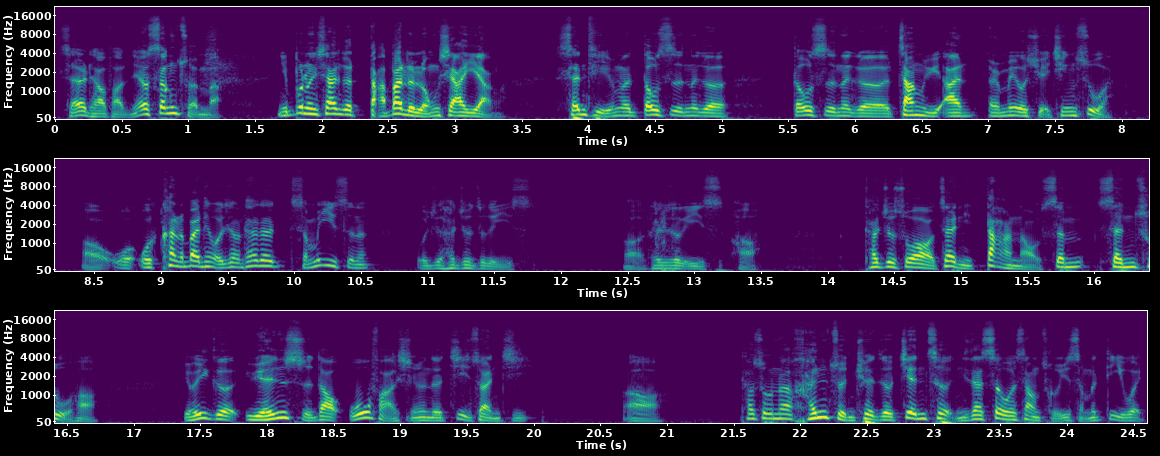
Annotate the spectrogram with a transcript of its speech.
十二条法则，你要生存嘛，你不能像一个打败的龙虾一样，身体什么都是那个都是那个章鱼胺，而没有血清素啊。哦，我我看了半天，我想他在什么意思呢？我觉得他就这个意思，哦，他就这个意思哈、他就说哦，在你大脑深深处哈、有一个原始到无法形容的计算机，哦，他说呢，很准确的就监测你在社会上处于什么地位。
